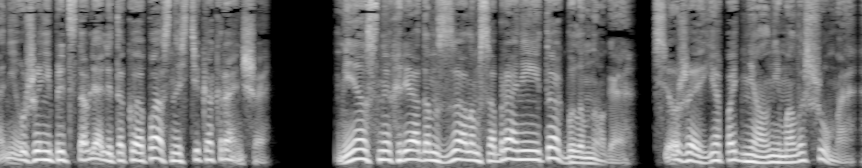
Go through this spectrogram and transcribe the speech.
они уже не представляли такой опасности, как раньше. Местных рядом с залом собраний и так было много, все же я поднял немало шума.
